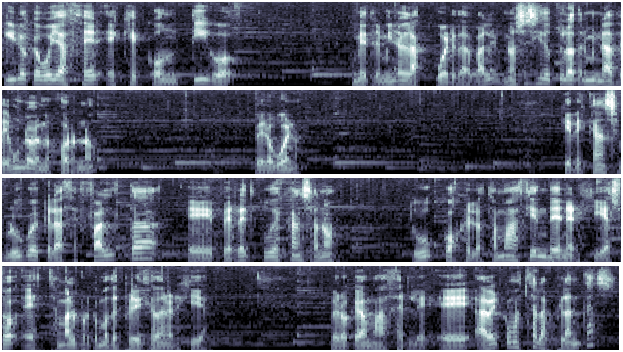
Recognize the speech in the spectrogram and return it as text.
Y lo que voy a hacer es que contigo me terminan las cuerdas, ¿vale? No sé si tú la terminas de uno, a lo mejor no. Pero bueno. Que descanse Blue, que le hace falta. Eh, Perrete, tú descansa, no. Tú cógelo. Estamos haciendo de energía. Eso está mal porque hemos desperdiciado energía. Pero ¿qué vamos a hacerle? Eh, a ver cómo están las plantas.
